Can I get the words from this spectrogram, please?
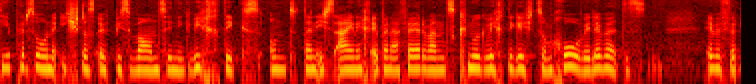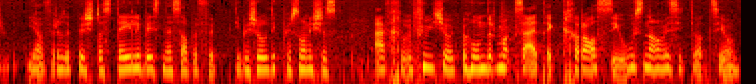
die Personen ist das etwas wahnsinnig Wichtiges. Und dann ist es eigentlich eben auch fair, wenn es genug wichtig ist, zum kommen. Weil eben, das, eben für, ja, für jemanden ist das Daily Business, aber für die beschuldigte Person ist das einfach, wie schon etwa hundertmal gesagt, eine krasse Ausnahmesituation.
